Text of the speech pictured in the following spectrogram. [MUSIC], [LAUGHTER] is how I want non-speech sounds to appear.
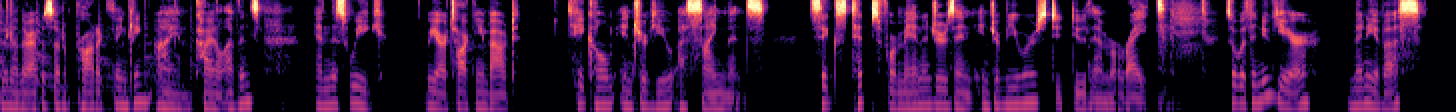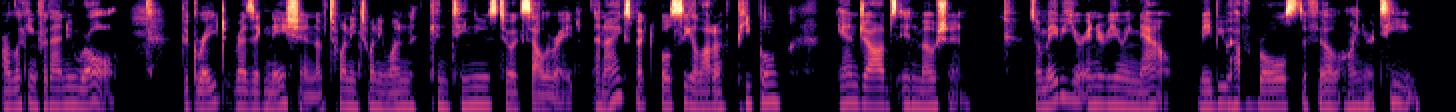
to another episode of Product Thinking. I am Kyle Evans, and this week we are talking about take home interview assignments six tips for managers and interviewers to do them right. So, with a new year, many of us are looking for that new role. The great resignation of 2021 continues to accelerate, and I expect we'll see a lot of people and jobs in motion. So, maybe you're interviewing now. Maybe you have roles to fill on your team.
